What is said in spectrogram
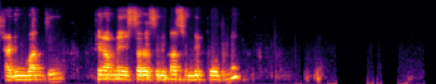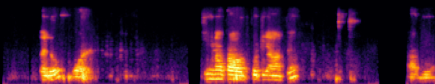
हेडिंग वन थी। फिर हमने इस तरह से लिखा सिंगल कोट में। हेलो वर्ल्ड तीनों का आउटपुट यहाँ पे आ गया।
